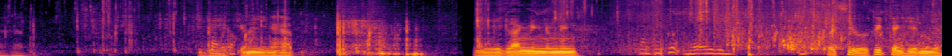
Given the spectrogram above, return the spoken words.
นะครับ ไก่เด็ดออกก็มีนะครับมีอีกลังหนึ่งตรงหนึงไปเพิ่นให้ไอ้วินก็สิวคือจังเห็นอยู่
